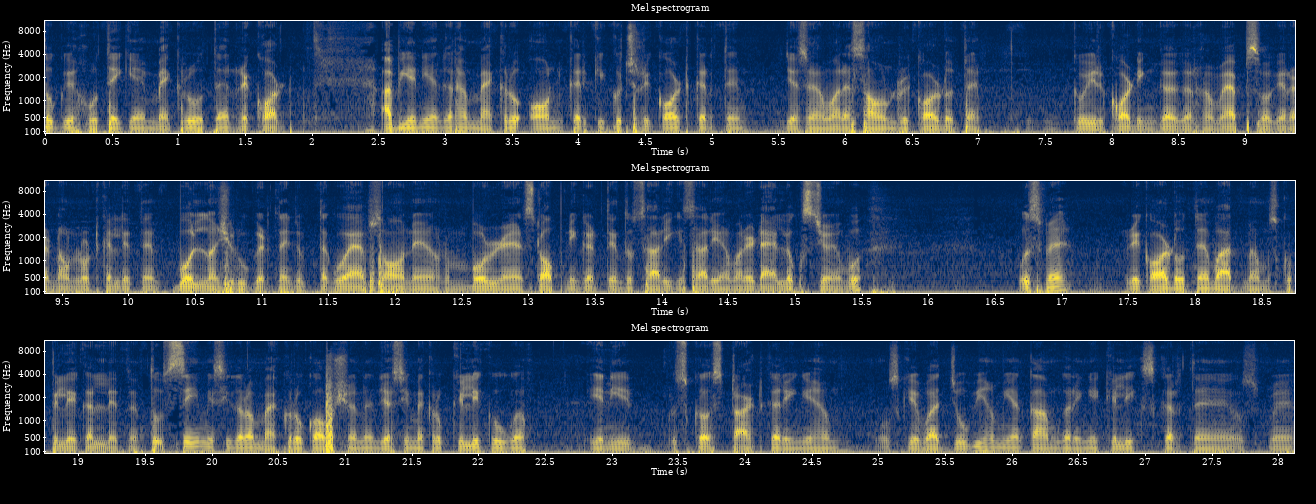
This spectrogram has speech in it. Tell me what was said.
तो कि होते क्या है? मैक्रो होता है रिकॉर्ड अब यानी अगर हम मैक्रो ऑन करके कुछ रिकॉर्ड करते हैं जैसे हमारा साउंड रिकॉर्ड होता है। कोई रिकॉर्डिंग का अगर हम ऐप्स वगैरह डाउनलोड कर लेते हैं, बोलना शुरू करते हैं, जब तक वो ऐप्स ऑन है और हम बोल रहे हैं स्टॉप नहीं करते हैं तो सारी के सारे हमारे डायलॉग्स जो हैं वो उसमें रिकॉर्ड होते हैं, बाद में हम उसको प्ले कर लेते हैं। तो सेम इसी तरह मैक्रो का ऑप्शन है। जैसे मैक्रो क्लिक होगा, यानी उसको स्टार्ट करेंगे हम, उसके बाद जो भी हम यहाँ काम करेंगे क्लिक्स करते हैं, उसमें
